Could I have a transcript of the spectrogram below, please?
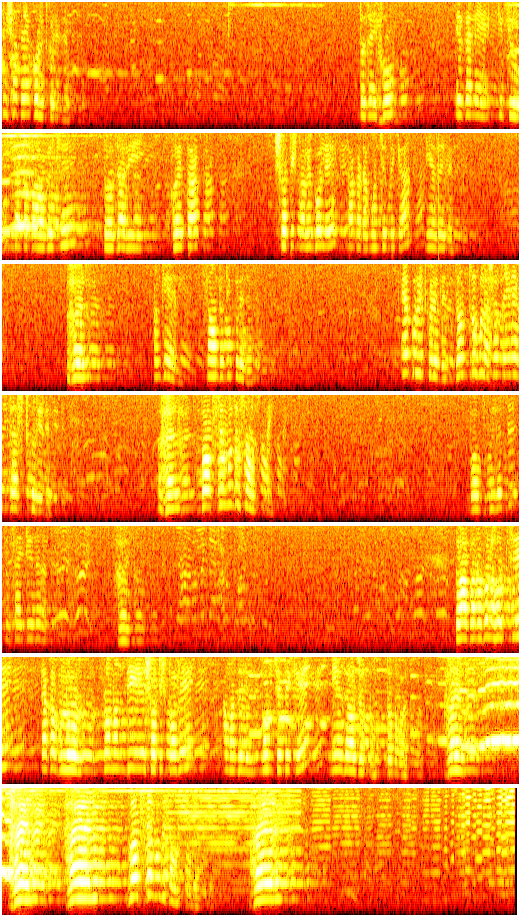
দুই সাথে অ্যাকোরেট করে দেন তো যাই হোক, এখানে কিছু টাকা পাওয়া গেছে। তো জারি হয়ে থাক, সঠিকভাবে বলে টাকাটা মঞ্চে থেকে নিয়ে যাবেন হ্যালো আঙ্কেল সাউন্ডটা ঠিক করে দেন। অ্যাকুরেট করে দেন, যন্ত্রগুলোর সাথে অ্যাডজাস্ট করে দেন। হ্যাঁ বক্সের মধ্যে সাউন্ড নাই। বক্স বুঝেছে একটু সাইডে দাঁড়ান। হ্যাঁ। তো আবারও বলা হচ্ছে, টাকাগুলোর প্রমাণ দিয়ে সঠিকভাবে আমাদের মঞ্চে থেকে নিয়ে যাওয়ার জন্য ধন্যবাদ। হ্যাঁ। হ্যাঁ। হ্যাঁ। বক্সের মধ্যে সাউন্ড হ্যাঁ।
